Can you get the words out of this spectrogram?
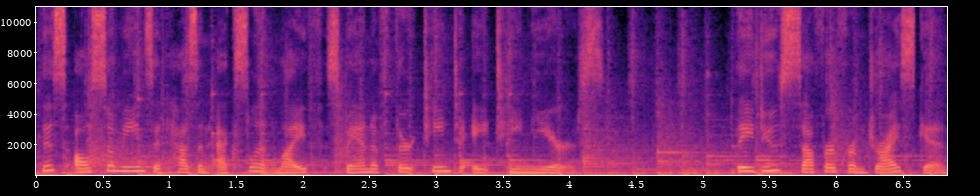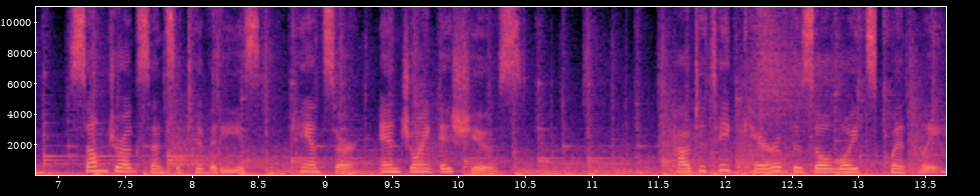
This also means it has an excellent life span of 13 to 18 years. They do suffer from dry skin, some drug sensitivities, cancer, and joint issues. How to take care of the Xoloitzcuintli.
